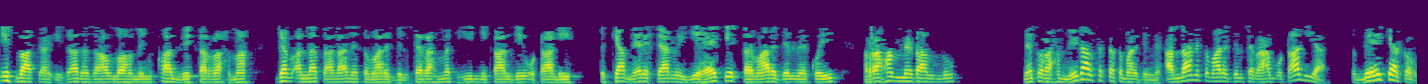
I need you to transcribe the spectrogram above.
اس بات کا ایزاد اللہ من قلبک الرحمہ، جب اللہ تعالیٰ نے تمہارے دل سے رحمت ہی نکال دی، اٹھا لی، تو کیا میرے اختیار میں یہ ہے کہ تمہارے دل میں کوئی رحم میں ڈال دوں میں تو رحم نہیں ڈال سکتا تمہارے دل میں۔ اللہ نے تمہارے دل سے رحم اٹھا لیا، تو میں کیا کروں؟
